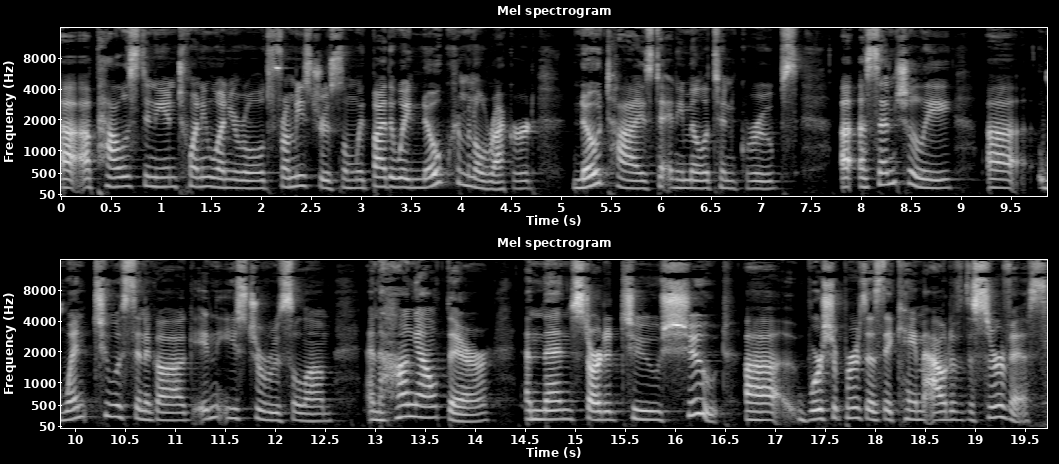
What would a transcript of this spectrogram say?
uh, a Palestinian 21 year old from East Jerusalem, with, by the way, no criminal record, no ties to any militant groups, uh, essentially uh, went to a synagogue in East Jerusalem and hung out there and then started to shoot uh, worshippers as they came out of the service.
